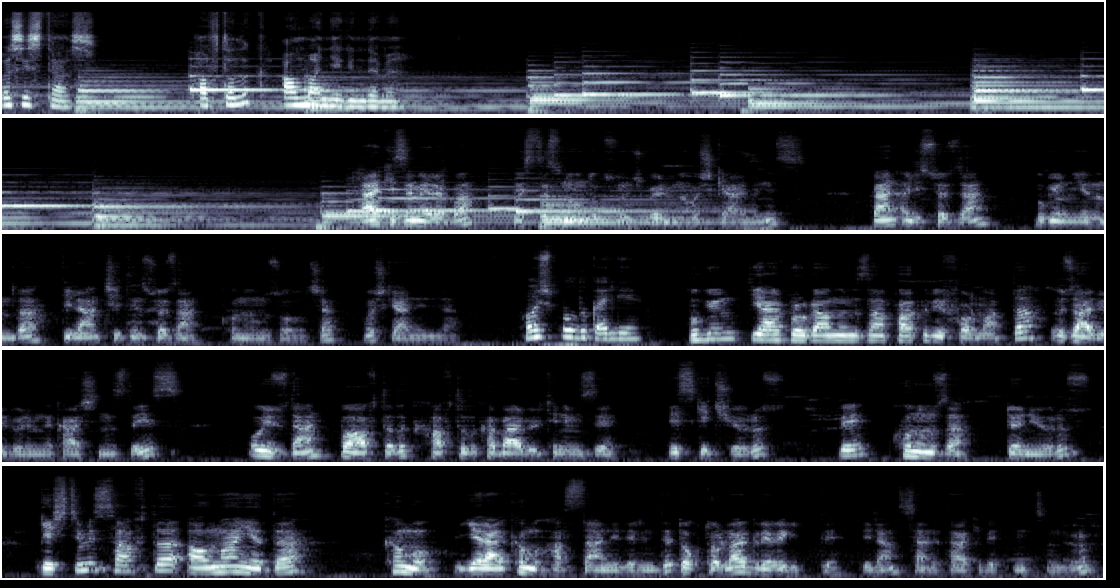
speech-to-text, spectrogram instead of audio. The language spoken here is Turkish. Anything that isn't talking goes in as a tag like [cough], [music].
Was ist das? Haftalık Almanya gündemi. Herkese merhaba. Vasıtas'ın 19. bölümüne hoş geldiniz. Ben Ali Sözen. Bugün yanımda Dilan Çetin Sözen konuğumuz olacak. Hoş geldin Dilan. Hoş bulduk Ali. Bugün diğer programlarımızdan farklı bir formatta özel bir bölümle karşınızdayız. O yüzden bu haftalık haftalık haber bültenimizi es geçiyoruz ve konumuza dönüyoruz. Geçtiğimiz hafta Almanya'da kamu, yerel kamu hastanelerinde doktorlar greve gitti Dilan. Sen de takip ettiğini sanıyorum.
